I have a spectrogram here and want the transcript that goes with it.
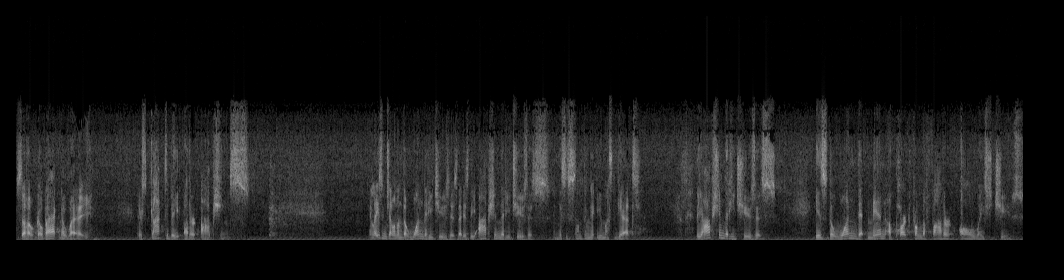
So, go back? No way. There's got to be other options. And ladies and gentlemen, the one that he chooses, that is the option that he chooses, and this is something that you must get. The option that he chooses is the one that men apart from the Father always choose.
